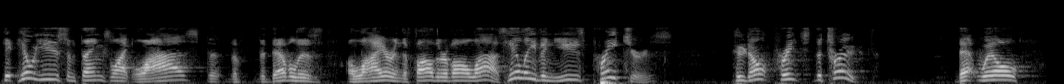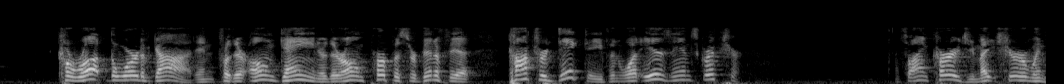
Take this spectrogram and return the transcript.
He'll use some things like lies. The, the, the devil is a liar and the father of all lies. He'll even use preachers who don't preach the truth that will corrupt the Word of God and for their own gain or their own purpose or benefit contradict even what is in Scripture. So I encourage you, make sure when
